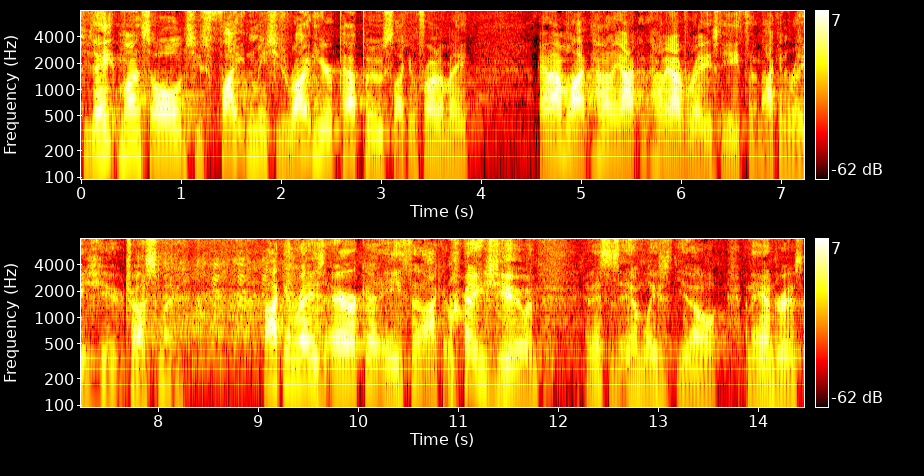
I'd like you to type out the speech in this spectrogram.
She's eight months old and she's fighting me. She's right here, papoose, like in front of me. And I'm like, honey, I, honey, I've raised Ethan. I can raise you, trust me. if I can raise Erica, Ethan, I can raise you. And, and this is Emily's, you know, and Andrew's.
